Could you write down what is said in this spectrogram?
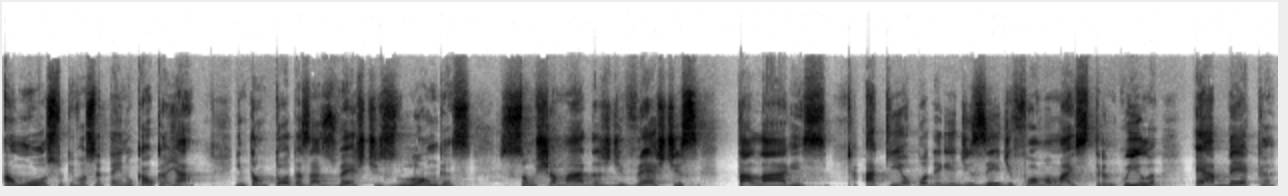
a um osso que você tem no calcanhar. Então, todas as vestes longas são chamadas de vestes talares. Aqui eu poderia dizer de forma mais tranquila, é a beca.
